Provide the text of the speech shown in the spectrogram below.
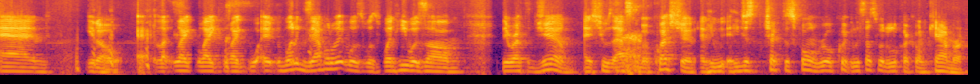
and you know, like like like like one example of it was was when he was um they were at the gym and she was asking him a question and he he just checked his phone real quick. At least that's what it looked like on camera.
